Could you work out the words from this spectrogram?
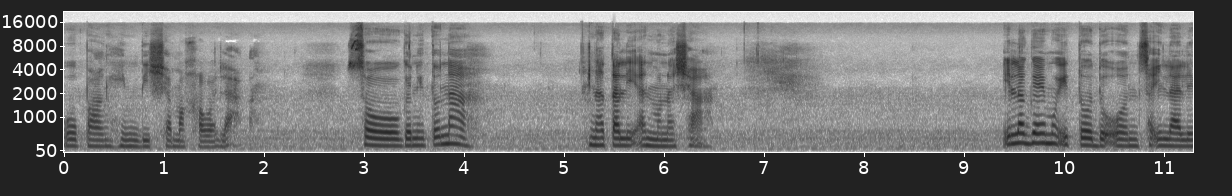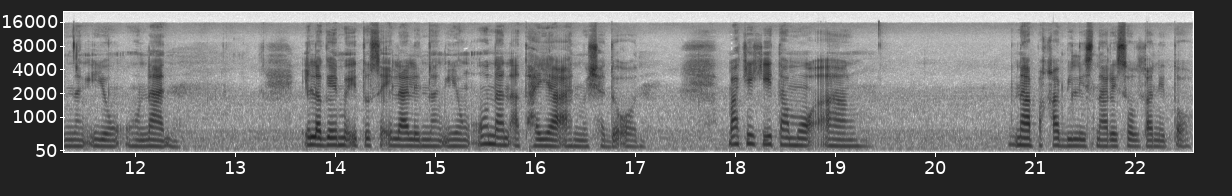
upang hindi siya makawala. So ganito na natalian mo na siya ilagay mo ito doon sa ilalim ng iyong unan. Ilagay mo ito sa ilalim ng iyong unan at hayaan mo siya doon. Makikita mo ang napakabilis na resulta nito.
